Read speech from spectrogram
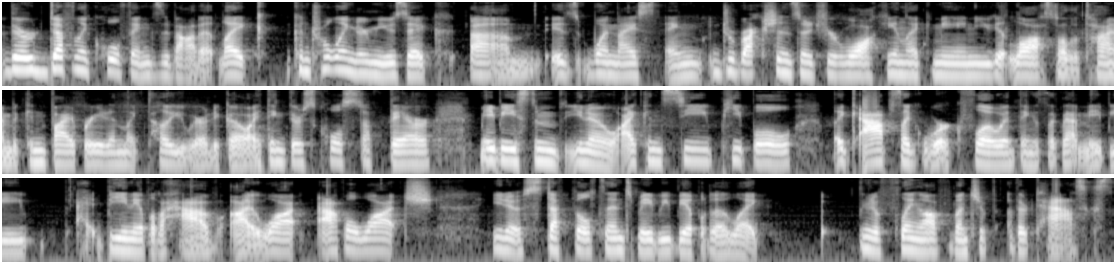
there are definitely cool things about it. Like controlling your music um, is one nice thing. Directions if you're walking like me and you get lost all the time, it can vibrate and like tell you where to go. I think there's cool stuff there. Maybe some, you know, I can see people like apps like Workflow and things like that. Maybe being able to have iWatch, Apple Watch, you know, stuff built in to maybe be able to like you know fling off a bunch of other tasks.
